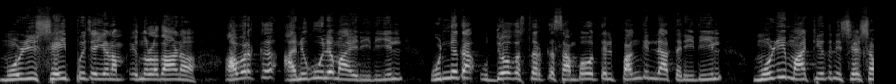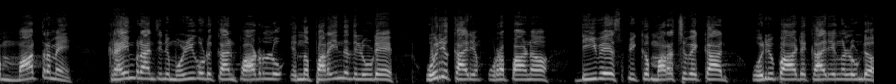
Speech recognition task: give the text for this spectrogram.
മൊഴി ഷേപ്പ് ചെയ്യണം എന്നുള്ളതാണ് അവർക്ക് അനുകൂലമായ രീതിയിൽ ഉന്നത ഉദ്യോഗസ്ഥർക്ക് സംഭവത്തിൽ പങ്കില്ലാത്ത രീതിയിൽ മൊഴി മാറ്റിയതിന് ശേഷം മാത്രമേ ക്രൈംബ്രാഞ്ചിന് മൊഴി കൊടുക്കാൻ പാടുള്ളൂ എന്ന് പറയുന്നതിലൂടെ ഒരു കാര്യം ഉറപ്പാണ്. ഡിവൈഎസ്പിക്ക് മറച്ചുവെക്കാൻ ഒരുപാട് കാര്യങ്ങളുണ്ട്.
